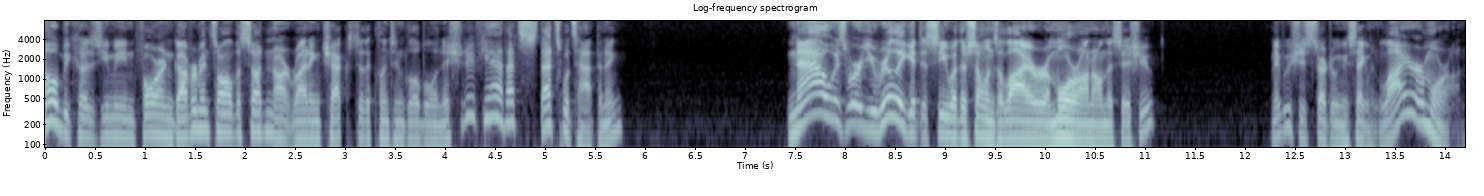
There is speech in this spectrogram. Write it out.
Oh, because you mean foreign governments all of a sudden aren't writing checks to the Clinton Global Initiative? Yeah, that's that's what's happening. Now is where you really get to see whether someone's a liar or a moron on this issue. Maybe we should start doing a segment. Liar or moron?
